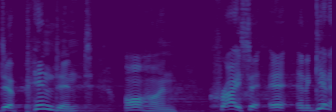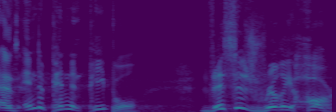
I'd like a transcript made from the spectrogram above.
dependent on Christ. And again, as independent people, this is really hard.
